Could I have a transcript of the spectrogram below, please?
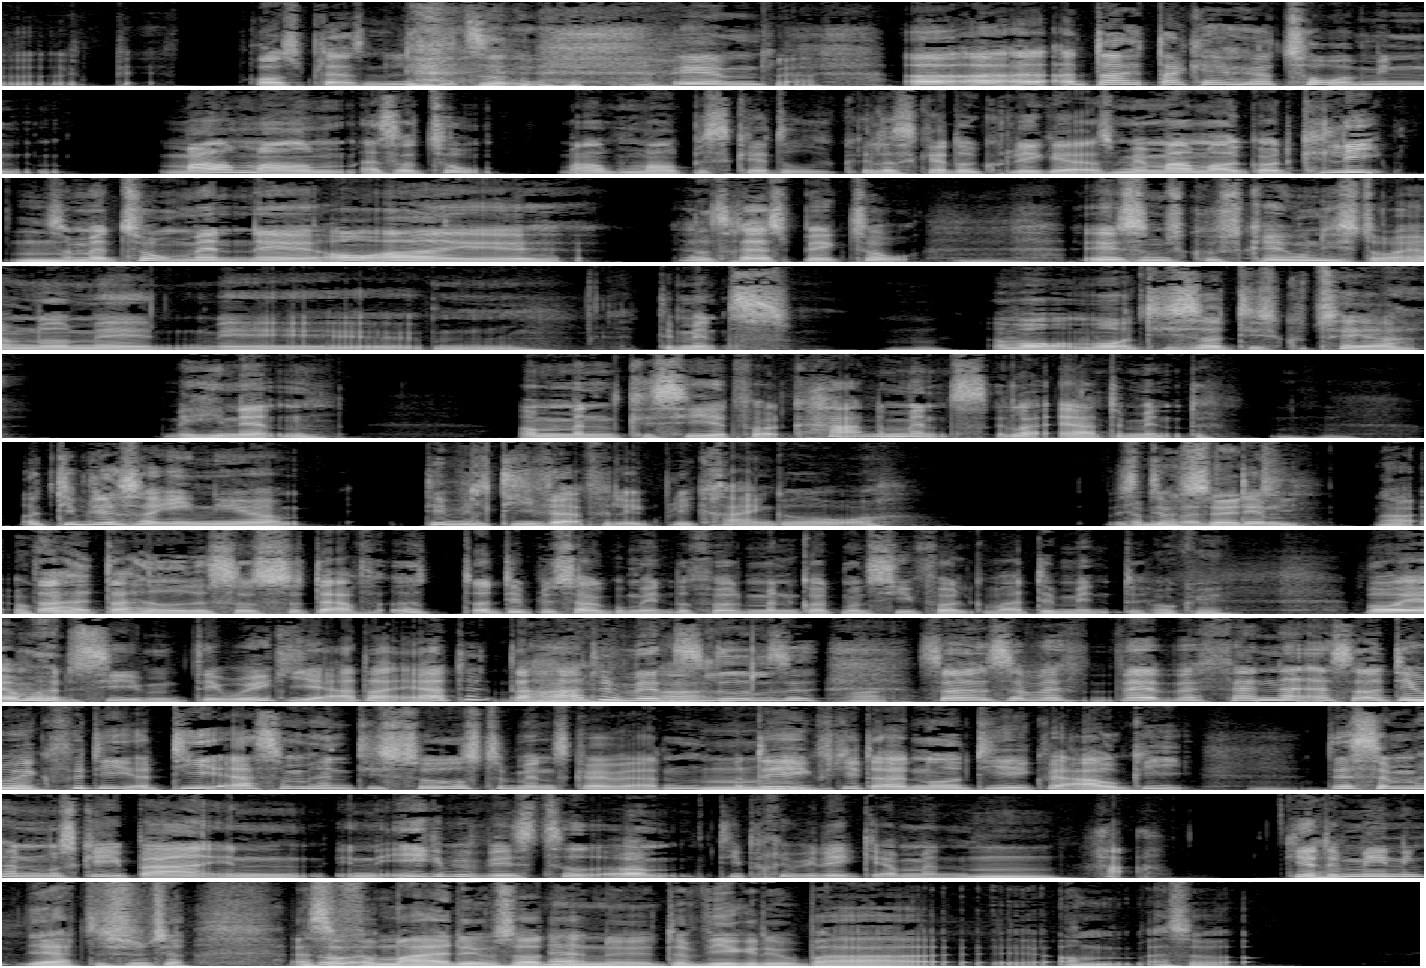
rådspladsen lige for tiden. øhm, og og, og der, der kan jeg høre to af mine meget, meget, altså to meget, meget beskattede, eller skattede kollegaer, som jeg meget, meget godt kan lide, mm. som er to mænd øh, over øh, 50 begge to, mm. øh, som skulle skrive en historie om noget med, med øh, demens. Mm. Og hvor, hvor de så diskuterer med hinanden, om man kan sige, at folk har demens eller er demente. Mm. Og de bliver så enige om, det vil de i hvert fald ikke blive krænket over, hvis Jamen, det var dem, de? Nej, okay. der, der havde det. Så, så der, og det blev så argumentet for, at man godt må sige, at folk var demente. Okay. Hvor jeg måtte sige, at det er jo ikke jer, der er det, der nej, har demenslidelse. Nej, nej. Så, så hvad, hvad, hvad fanden er, altså, og det er jo nej. ikke fordi, at de er simpelthen de sødeste mennesker i verden, mm. og det er ikke fordi, der er noget, de ikke vil afgive. Mm. Det er simpelthen måske bare en, en ikke-bevidsthed om de privilegier, man mm. har. Giver ja. det mening? Ja, det synes jeg. Altså for mig er det jo sådan, ja. Øh, der virker det jo bare øh, om, altså,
